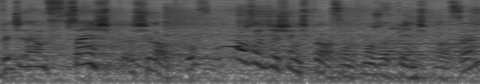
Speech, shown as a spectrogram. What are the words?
wydzielając część środków, może 10%, może 5%,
